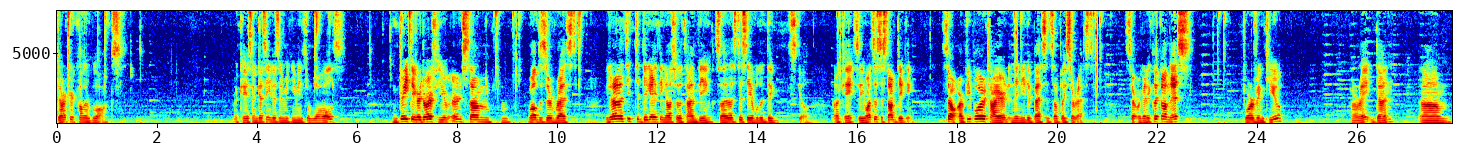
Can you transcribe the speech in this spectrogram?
Darker color blocks. Okay, so I'm guessing he doesn't mean he means the walls. Great digger dwarf, you've earned some well-deserved rest. You do not need to dig anything else for the time being, so let us disable the dig skill. Okay, so he wants us to stop digging. So, our people are tired and they need a best in some place to rest. So we're to click on this. Dwarven queue. Alright, done. Um,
